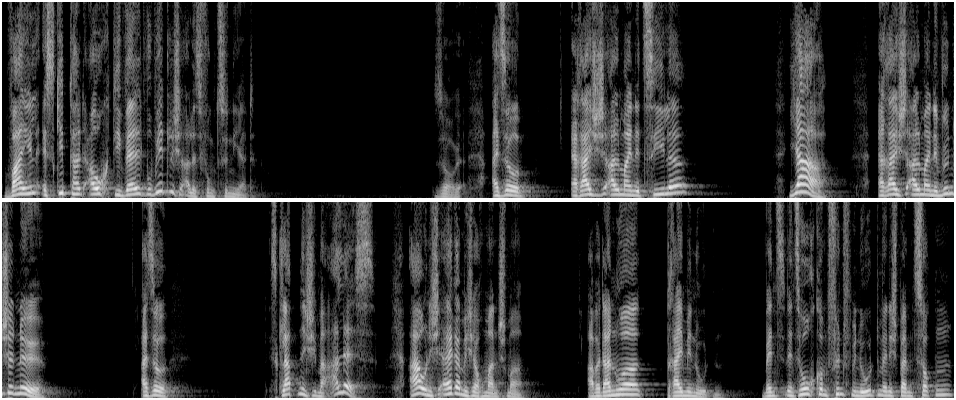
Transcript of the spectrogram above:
Weil es gibt halt auch die Welt, wo wirklich alles funktioniert. So, also erreiche ich all meine Ziele? Ja. Erreiche ich all meine Wünsche? Nö. Also, es klappt nicht immer alles. Ah, und ich ärgere mich auch manchmal. Aber dann nur drei Minuten wenn es hochkommt, fünf Minuten, wenn ich beim Zocken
